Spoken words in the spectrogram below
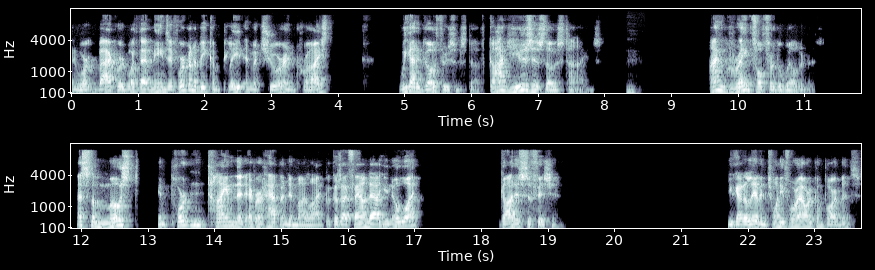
and work backward, what that means, if we're going to be complete and mature in Christ, we got to go through some stuff. God uses those times. Hmm. I'm grateful for the wilderness. That's the most important time that ever happened in my life because I found out, you know what? God is sufficient. You got to live in 24 hour compartments.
